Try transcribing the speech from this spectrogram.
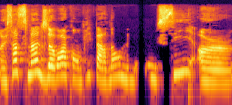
un sentiment du devoir accompli, pardon, mais aussi un,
